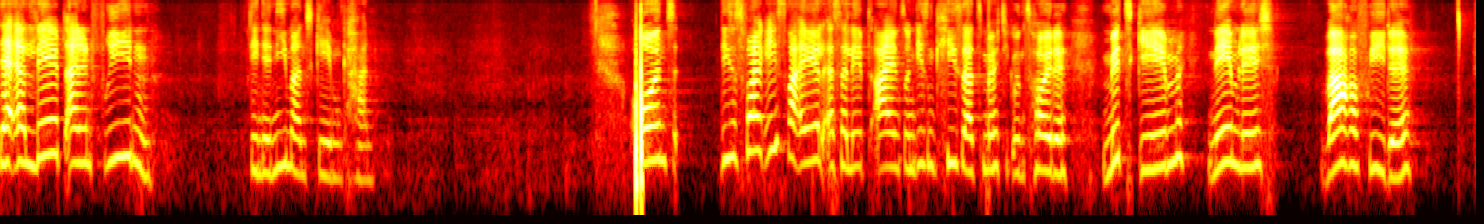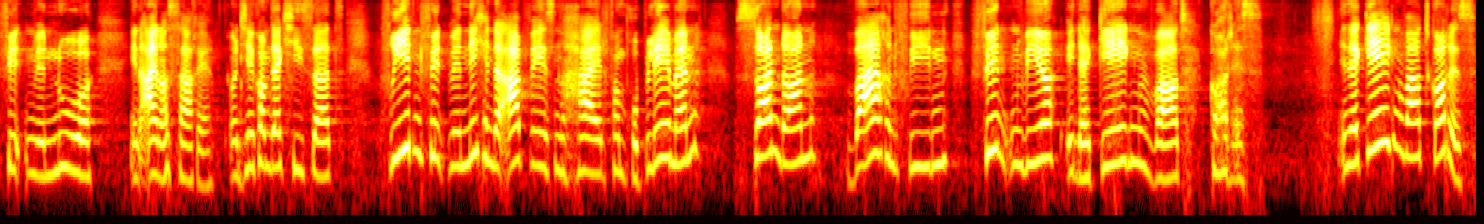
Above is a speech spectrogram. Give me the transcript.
der erlebt einen Frieden, den dir niemand geben kann. Und dieses Volk Israel, es erlebt eins und diesen Kiesatz möchte ich uns heute mitgeben, nämlich wahrer Friede finden wir nur in einer Sache. Und hier kommt der Kiesatz. Frieden finden wir nicht in der Abwesenheit von Problemen, sondern wahren Frieden finden wir in der Gegenwart Gottes. In der Gegenwart Gottes.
